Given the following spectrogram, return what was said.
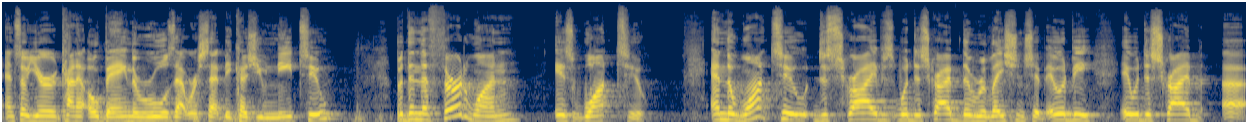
And so you're kind of obeying the rules that were set because you need to. But then the third one is want to. And the want to describes would describe the relationship. It would be it would describe uh,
